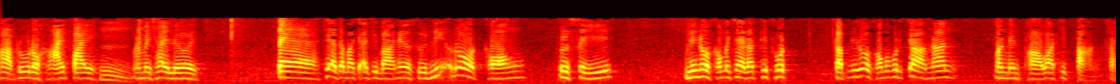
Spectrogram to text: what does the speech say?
ธาตุรู้เราหายไป อืม มันไม่ใช่เลย แต่ที่อาตมาจะอธิบายนี่ก็คือ นิโรธของ ฤาษีนิโรธเขาไม่ใช่ลัทธิพุทธ กับนิโรธของพระพุทธเจ้านั้น มันเป็นภาวะที่ต่างกัน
